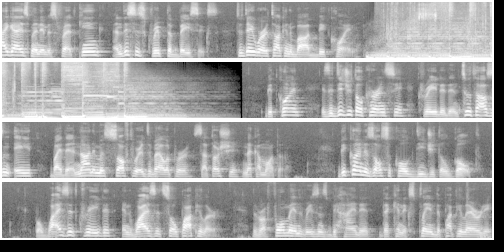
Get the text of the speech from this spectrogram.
Hi guys, my name is Fred King and this is Crypto Basics. Today we're talking about Bitcoin. Bitcoin is a digital currency created in 2008 by the anonymous software developer Satoshi Nakamoto. Bitcoin is also called digital gold. But why is it created and why is it so popular? There are four main reasons behind it that can explain the popularity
